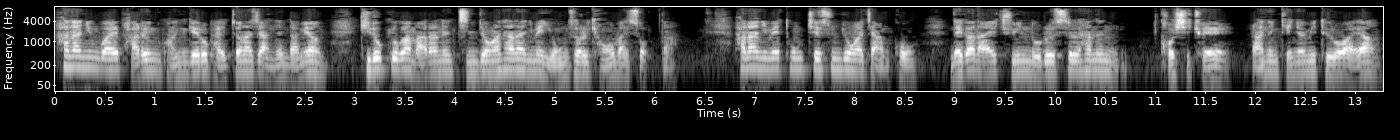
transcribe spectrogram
하나님과의 바른 관계로 발전하지 않는다면 기독교가 말하는 진정한 하나님의 용서를 경험할 수 없다. 하나님의 통치에 순종하지 않고 내가 나의 주인 노릇을 하는 것이 죄라는 개념이 들어와야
